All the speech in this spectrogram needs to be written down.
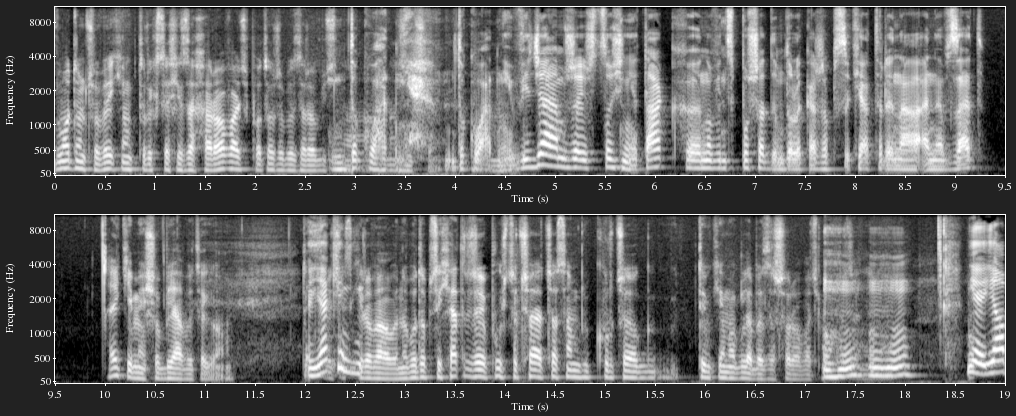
młodym człowiekiem, który chce się zacharować po to, żeby zarobić na Dokładnie, na dokładnie. Wiedziałem, że jest coś nie tak, no więc poszedłem do lekarza psychiatry na NFZ. A jakie miałeś objawy tego? Jakie skierowały? No bo do psychiatry, żeby pójść, to trzeba czasem, kurczę, tyłkiem o glebę zaszorować. Mm -hmm, nie? Mm -hmm. nie, ja,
